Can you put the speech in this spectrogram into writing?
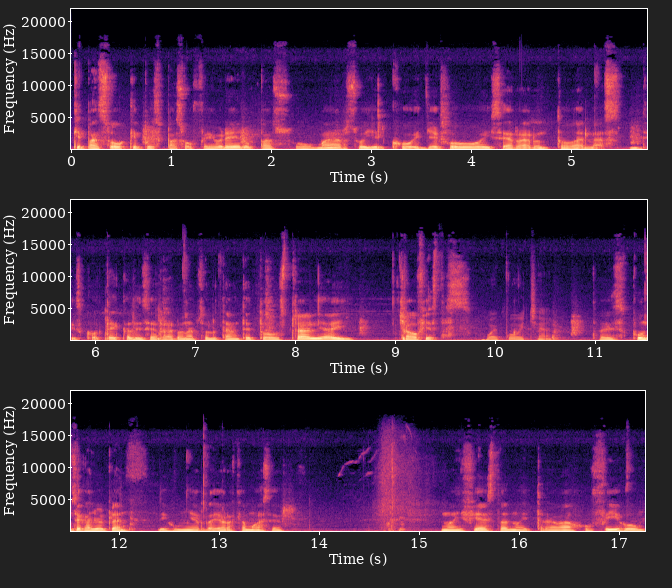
¿Qué pasó? Que pues pasó febrero, pasó marzo y el COVID llegó y cerraron todas las discotecas y cerraron absolutamente toda Australia y chao fiestas. pucha. Entonces, pum, se cayó el plan. Dijo, mierda, ¿y ahora qué vamos a hacer? No hay fiestas, no hay trabajo fijo.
